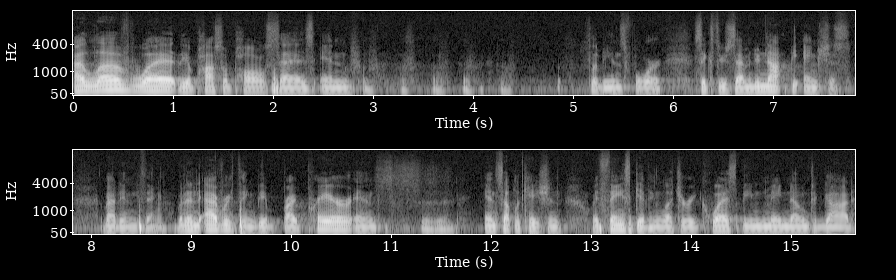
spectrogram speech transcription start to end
I love what the Apostle Paul says in Philippians 4 6 through 7. Do not be anxious about anything, but in everything, be by prayer and, and supplication with thanksgiving, let your requests be made known to God.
